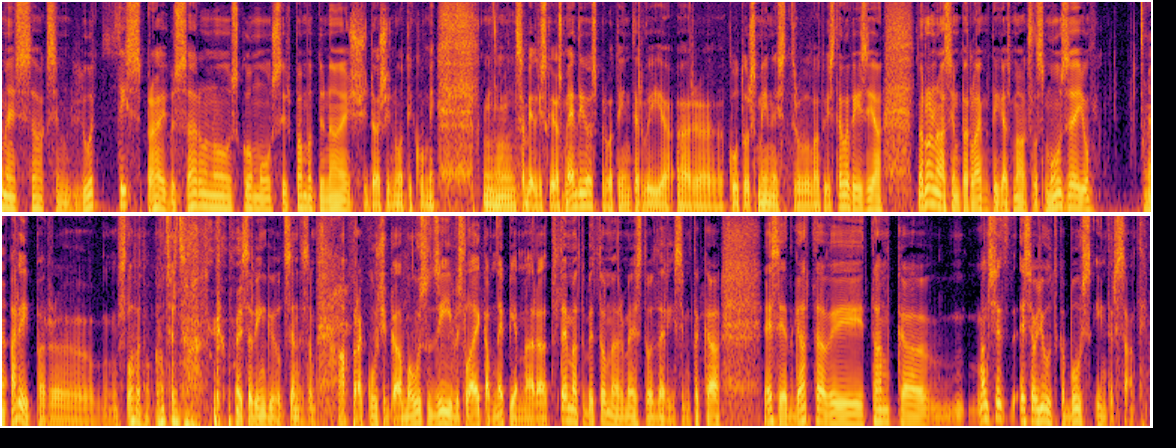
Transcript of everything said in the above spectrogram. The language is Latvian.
Mēs sāksim ļoti spraigu sarunu, uz ko mūs ir pamudinājuši daži notikumi mm, sabiedriskajos medijos, proti, intervija ar uh, kultūras ministru Latvijas televīzijā. Runāsim par laikmatīgās mākslas muzeju. Arī par uh, slaveno koncertu, ko mēs ar Ingūnu sen esam aprakuši, kā mūsu dzīves laikam nepiemērātu tematu, bet tomēr mēs to darīsim. Tā kā esiet gatavi tam, ka man šķiet, es jau jūtu, ka būs interesanti.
